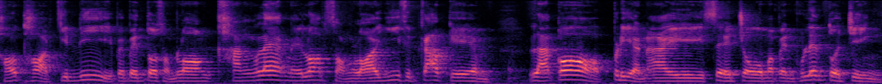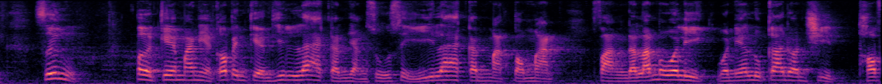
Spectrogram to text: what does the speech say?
เขาถอดกิดดี้ไปเป็นตัวสำรองครั้งแรกในรอบ 229 เกม แล้วก็เปลี่ยนไอเซโจมาเป็นผู้เล่นตัวจริง ซึ่งเปิดเกมมาเนี่ยก็เป็นเกมที่แลกกันอย่างสูสีแลกกันหมัดต่อหมัด ฝั่งดัลลัสโมวลิก วันนี้ลูก้าดอนชิดท็อป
